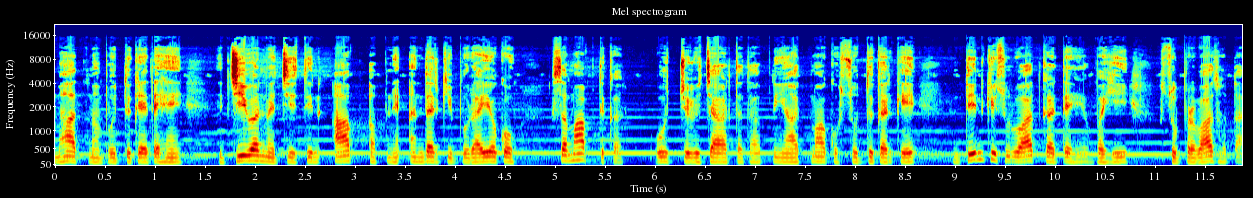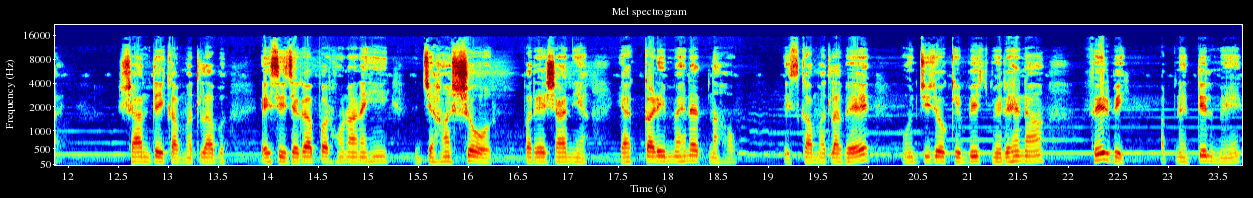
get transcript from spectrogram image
महात्मा बुद्ध कहते हैं, जीवन में जिस दिन आप अपने अंदर की बुराइयों को समाप्त कर, उच्च विचार तथा अपनी आत्मा को शुद्ध करके दिन की शुरुआत करते हैं, वही सुप्रभात होता है। शांति का मतलब ऐसी जगह पर होना नहीं, जहाँ शोर, परेशानियाँ या कड़ी मेहनत ना हो। इसका मतलब है, उन चीज़ों के बीच में रहना, फिर भी अपने दिल में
